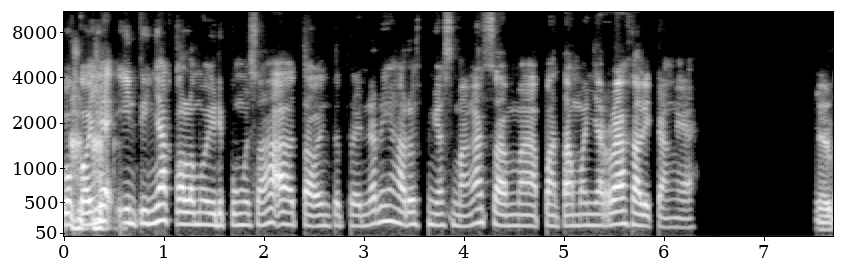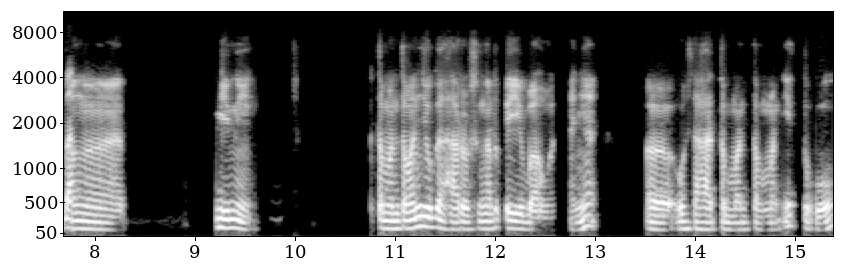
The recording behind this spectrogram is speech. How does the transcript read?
Pokoknya intinya kalau mau jadi pengusaha atau entrepreneur nih harus punya semangat sama pantang menyerah kali Kang ya. Benar banget. Gini teman-teman juga harus ngerti bahwasanya uh, usaha teman-teman itu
